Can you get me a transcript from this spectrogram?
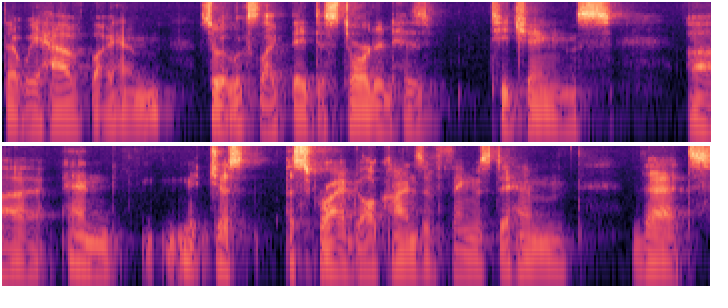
that we have by him. So it looks like they distorted his teachings uh, and just ascribed all kinds of things to him that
